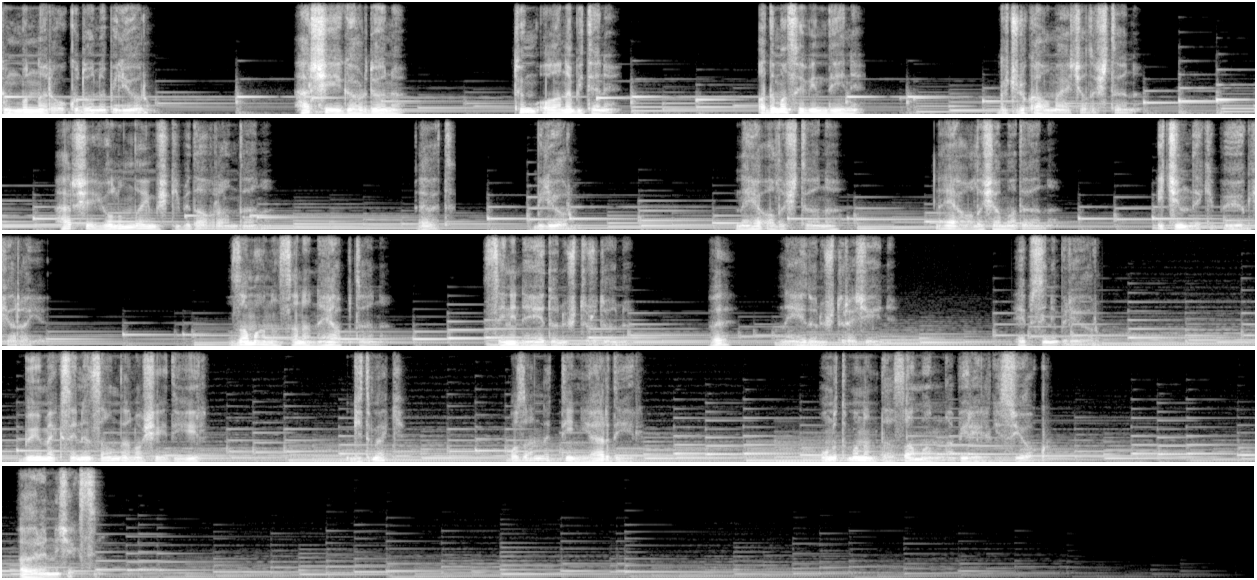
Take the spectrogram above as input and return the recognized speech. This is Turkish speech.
Tüm bunları okuduğunu biliyorum. Her şeyi gördüğünü, tüm olanı biteni, adıma sevindiğini, güçlü kalmaya çalıştığını, her şey yolundaymış gibi davrandığını. Evet, biliyorum. Neye alıştığını, neye alışamadığını, içindeki büyük yarayı, zamanın sana ne yaptığını, seni neye dönüştürdüğünü ve neye dönüştüreceğini hepsini biliyorum. Büyümek senin sandığın o şey değil. Gitmek o zannettiğin yer değil. Unutmanın da zamanla bir ilgisi yok. Öğreneceksin.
